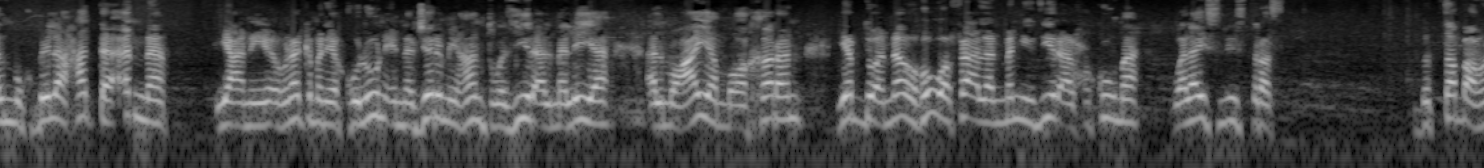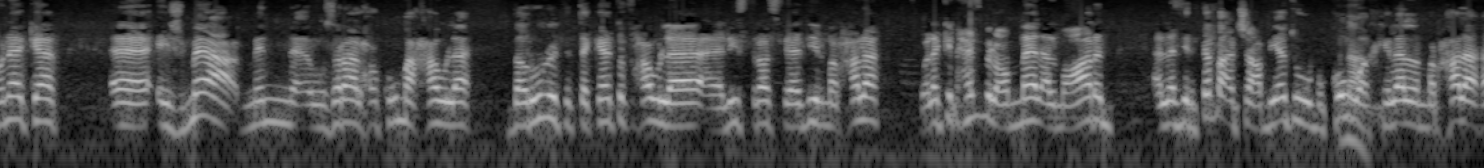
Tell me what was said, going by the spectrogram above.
المقبلة حتى أن يعني هناك من يقولون إن جيرمي هانت وزير المالية المعين مؤخرا يبدو أنه هو فعلا من يدير الحكومة وليس ليستراس بالطبع هناك إجماع من وزراء الحكومة حول ضرورة التكاتف حول ليستراس في هذه المرحلة. ولكن حزب العمال المعارض الذي ارتفعت شعبيته بقوة نعم. خلال المرحلة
